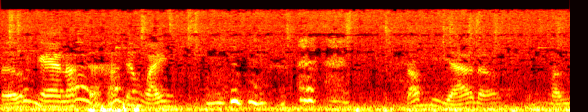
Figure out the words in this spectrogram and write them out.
Từ lúc nghe nói hết trong quậy. Tốt với vợ đâu mừng.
